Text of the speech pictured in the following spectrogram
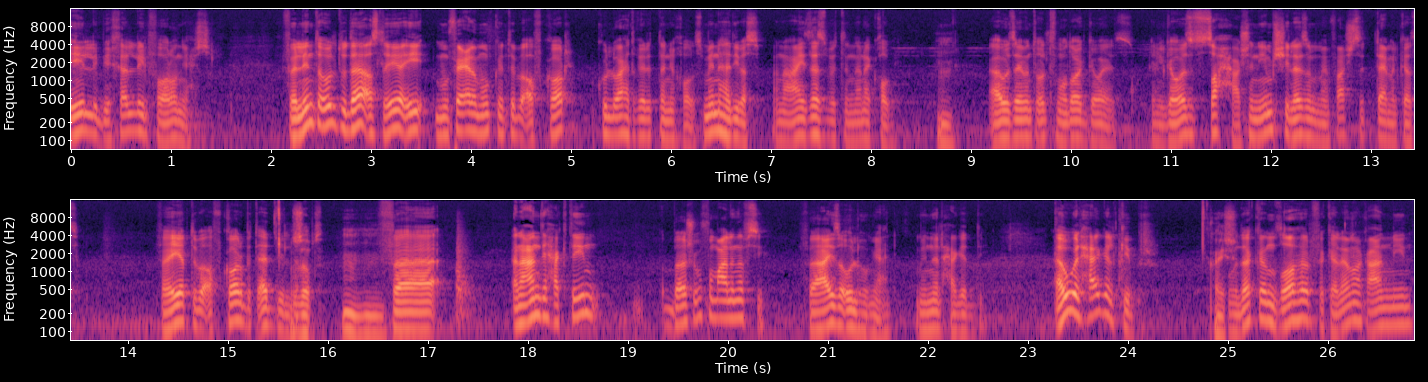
إيه اللي بيخلي الفوران يحصل؟ فاللي أنت قلته ده أصل هي إيه؟ فعلا ممكن تبقى أفكار كل واحد غير التاني خالص. منها دي بس أنا عايز أثبت إن أنا قوي. أو زي ما أنت قلت في موضوع الجواز. الجواز الصح عشان يمشي لازم ما ينفعش ست تعمل كذا. فهي بتبقى أفكار بتأدي. بالظبط. ف أنا عندي حاجتين بشوفهم على نفسي. فعايز أقولهم يعني من الحاجات دي. أول حاجة الكبر. كويس. وده كان ظاهر في كلامك عن مين؟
